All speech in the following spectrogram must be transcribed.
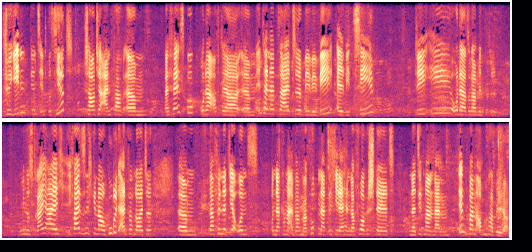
für jeden, den es interessiert, schaut ihr einfach ähm, bei Facebook oder auf der ähm, Internetseite www.lwc.de oder sogar mit äh, minus Dreieich. Ich weiß es nicht genau. Googelt einfach Leute. Ähm, da findet ihr uns. Und da kann man einfach mal gucken, da hat sich jeder Händler vorgestellt. Und da sieht man dann irgendwann auch ein paar Bilder.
